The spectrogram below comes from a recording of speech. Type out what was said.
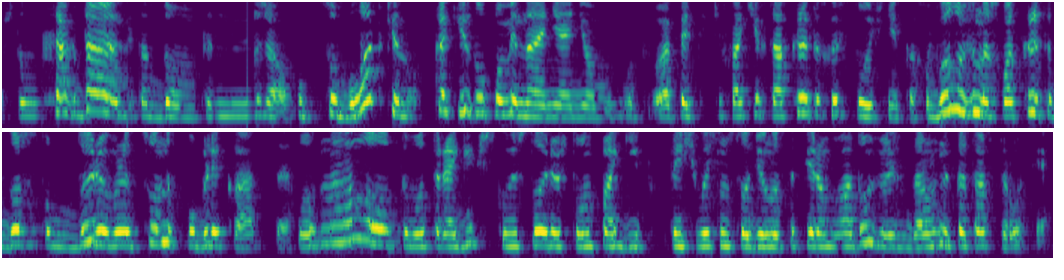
что когда этот дом принадлежал купцу Булаткину, какие-то упоминания о нем, вот опять-таки в каких каких-то открытых источниках, выложенных в открытый доступ до революционных публикациях. Узнала вот его трагическую историю, что он погиб в 1891 году в железнодорожной катастрофе.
